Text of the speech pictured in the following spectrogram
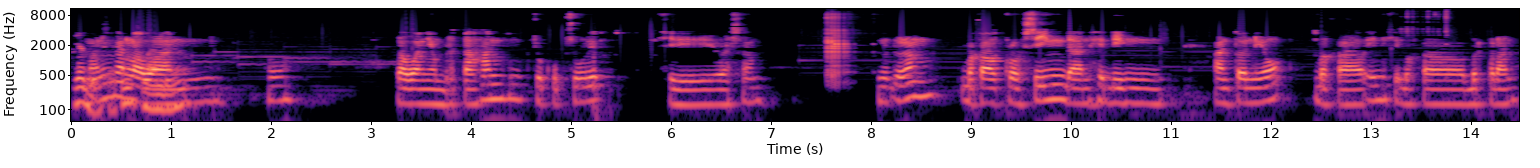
ya kemarin bisa kan lawan main. oh, lawan yang bertahan cukup sulit si West Ham. Menurut orang bakal crossing dan heading Antonio bakal ini sih bakal berperan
